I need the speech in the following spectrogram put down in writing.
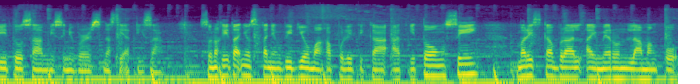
dito sa Miss Universe na si Atisa. So nakita nyo sa kanyang video mga kapolitika at itong si Maris Cabral ay meron lamang po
